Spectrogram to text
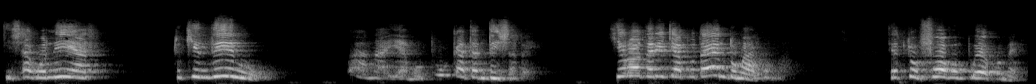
της αγωνίας, του κινδύνου. Παναγία μου, πού καταντήσαμε. Χειρότερη και από τα έντομα ακόμα. Τέτοιο φόβο που έχουμε,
